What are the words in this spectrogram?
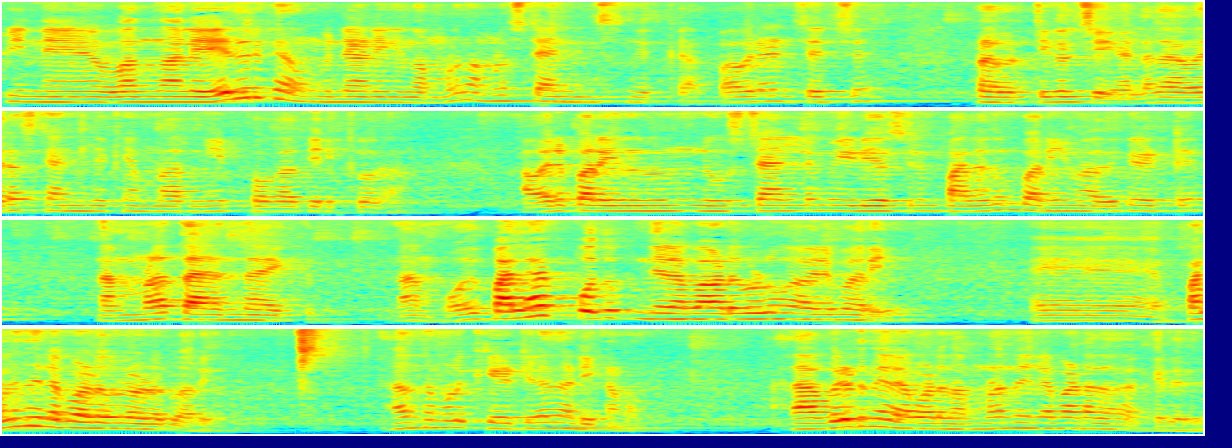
പിന്നെ വന്നാൽ ഏതൊരു ഗവൺമെന്റ് ആണെങ്കിലും നമ്മൾ നമ്മളെ സ്റ്റാൻഡിൽസ് നിൽക്കുക. അപ്പോൾ അവരനുസരിച്ച് പ്രവൃത്തികൾ ചെയ്യുക. അല്ലാതെ അവരെ സ്റ്റാൻഡിലേക്ക് നമ്മൾ ഇറങ്ങി പോകാതിരിക്കുക അവർ പറയുന്നതും ന്യൂസ് ചാനലിലും മീഡിയസിലും പലതും പറയും. അത് കേട്ട് നമ്മളെ തരം തായ്ക്കും പല പൊതു നിലപാടുകളും അവർ പറയും. പല നിലപാടുകളോട് പറയും. അത് നമ്മൾ കേട്ടില്ല നടിക്കണം അത് അവരുടെ നിലപാട് നമ്മുടെ നിലപാട് അതാക്കരുത്.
